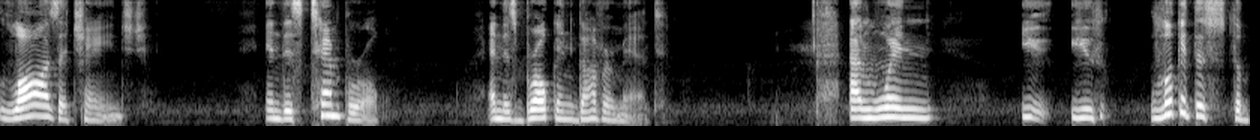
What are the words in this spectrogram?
laws are changed in this temporal and this broken government. And when you you look at this the,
